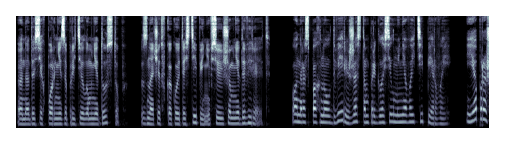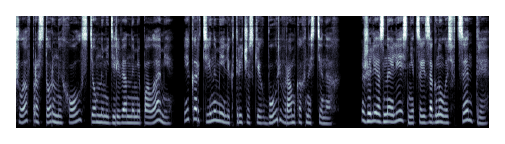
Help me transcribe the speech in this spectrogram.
Она до сих пор не запретила мне доступ, Значит, в какой-то степени все еще мне доверяет. Он распахнул дверь и жестом пригласил меня войти первой. Я прошла в просторный холл с темными деревянными полами и картинами электрических бурь в рамках на стенах. Железная лестница изогнулась в центре,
